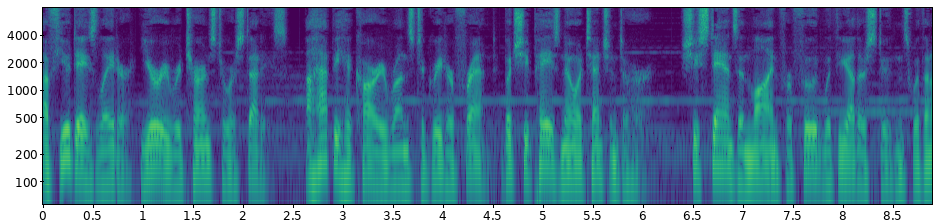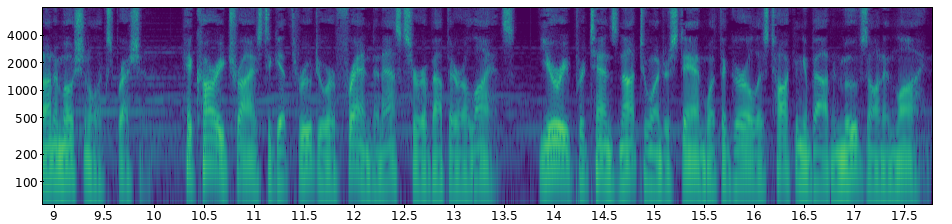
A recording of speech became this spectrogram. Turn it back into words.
A few days later, Yuri returns to her studies. A happy Hikari runs to greet her friend, but she pays no attention to her. She stands in line for food with the other students with an unemotional expression. Hikari tries to get through to her friend and asks her about their alliance. Yuri pretends not to understand what the girl is talking about and moves on in line.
